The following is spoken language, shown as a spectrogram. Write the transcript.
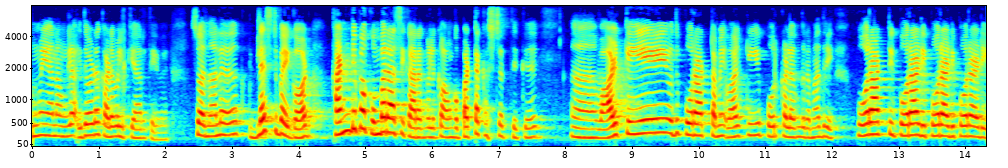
உண்மையானவங்கள இதோட கடவுளுக்கு யார் தேவை? ஸோ அதனால் பிளெஸ்ட் பை காட் கண்டிப்பாக கும்பராசிக்காரங்களுக்கு அவங்க பட்ட கஷ்டத்துக்கு வாழ்க்கையே வந்து போராட்டமே வாழ்க்கையே போர்க்களங்கிற மாதிரி போராட்டி போராடி போராடி போராடி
